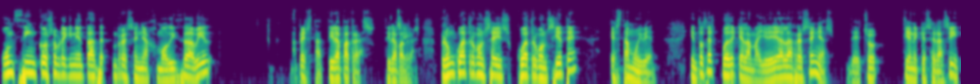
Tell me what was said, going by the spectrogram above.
Un 5 sobre 500 reseñas, como dice David, apesta, tira para atrás, tira para sí. atrás. Pero un 4,6, 4,7 está muy bien. Y entonces puede que la mayoría de las reseñas, de hecho tiene que ser así,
